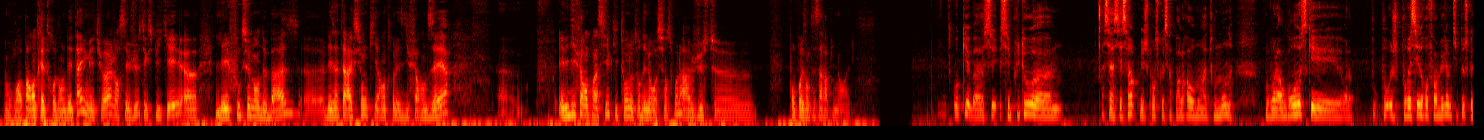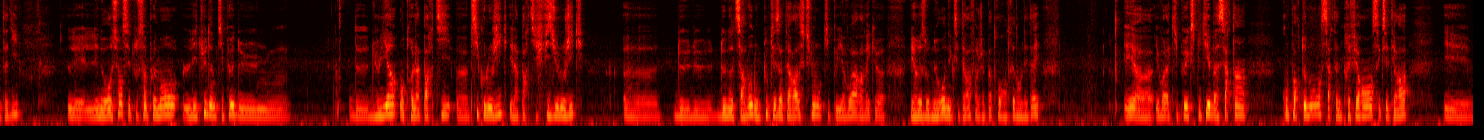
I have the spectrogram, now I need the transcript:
Donc on va pas rentrer trop dans le détail, mais tu vois, genre c'est juste expliquer euh, les fonctionnements de base, euh, les interactions qu'il y a entre les différentes aires, et les différents principes qui tournent autour des neurosciences. Voilà, juste pour présenter ça rapidement. Ok, bah c'est plutôt... c'est assez simple, mais je pense que ça parlera au moins à tout le monde. Donc voilà, en gros, ce qui est... Pour, essayer de reformuler un petit peu ce que tu as dit, les, neurosciences, c'est tout simplement l'étude un petit peu du, lien entre la partie euh, psychologique et la partie physiologique euh, de, notre cerveau, donc toutes les interactions qu'il peut y avoir avec euh, les réseaux de neurones, etc. Enfin, je vais pas trop rentrer dans le détail. Et, voilà, qui peut expliquer bah, certains comportements, certaines préférences, etc. Et,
